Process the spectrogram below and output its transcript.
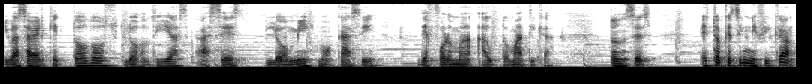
y vas a ver que todos los días haces lo mismo casi de forma automática. Entonces, ¿esto qué significa?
